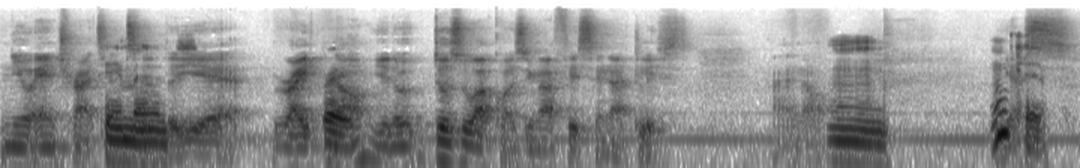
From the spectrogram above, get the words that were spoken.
new entrant into the year right, Right. now. You know, those who are consumer facing at least. I know. Mm. Okay. Yes.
